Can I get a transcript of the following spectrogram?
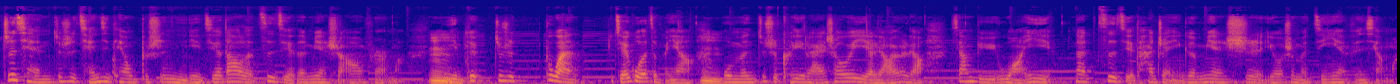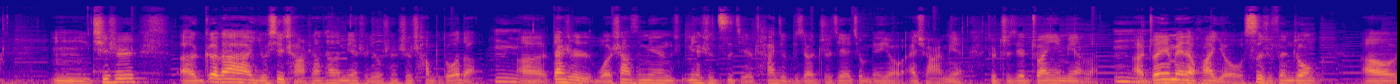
之前就是前几天，我不是你也接到了字节的面试 offer 吗？嗯。你对就是不管结果怎么样，嗯，我们就是可以来稍微也聊一聊，相比于网易，那字节它整一个面试有什么经验分享吗？嗯，其实，呃，各大游戏厂商它的面试流程是差不多的，嗯，呃，但是我上次面面试字节，它就比较直接，就没有 HR 面，就直接专业面了，嗯，啊、专业面的话有四十分钟，然后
